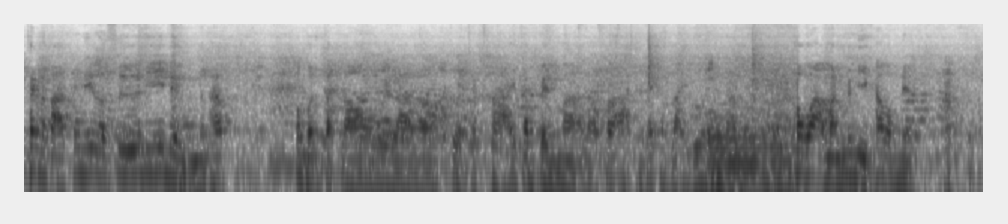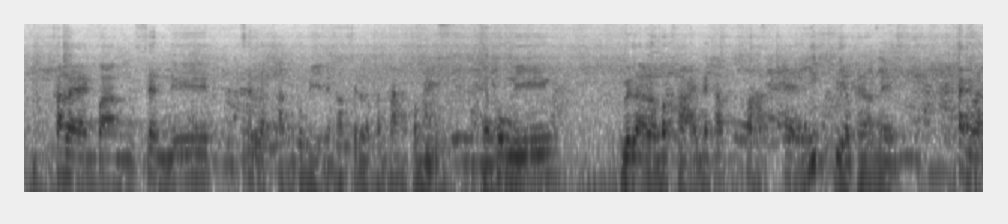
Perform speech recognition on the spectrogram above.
แท่งระบาทพวกนี้เราซื้อนี้หนึ่งนะครับก็เหมือนกับเราเวลาเราเกิดจะขายจำเป็นมาเราก็อาจจะได้กำไรด้วยนะครับเพราะว่ามันไม่มีค่าบำเหน็จ ครับอืม ค่าแรงบางเส้นนี้เส้นละพันก็มีนะครับ เส้นละพันห้าก็มี แต่พวกนี้เวลาเรามาขายนะครับก็หักแค่นิดเดียวแค่นั้นเองแท่งละ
